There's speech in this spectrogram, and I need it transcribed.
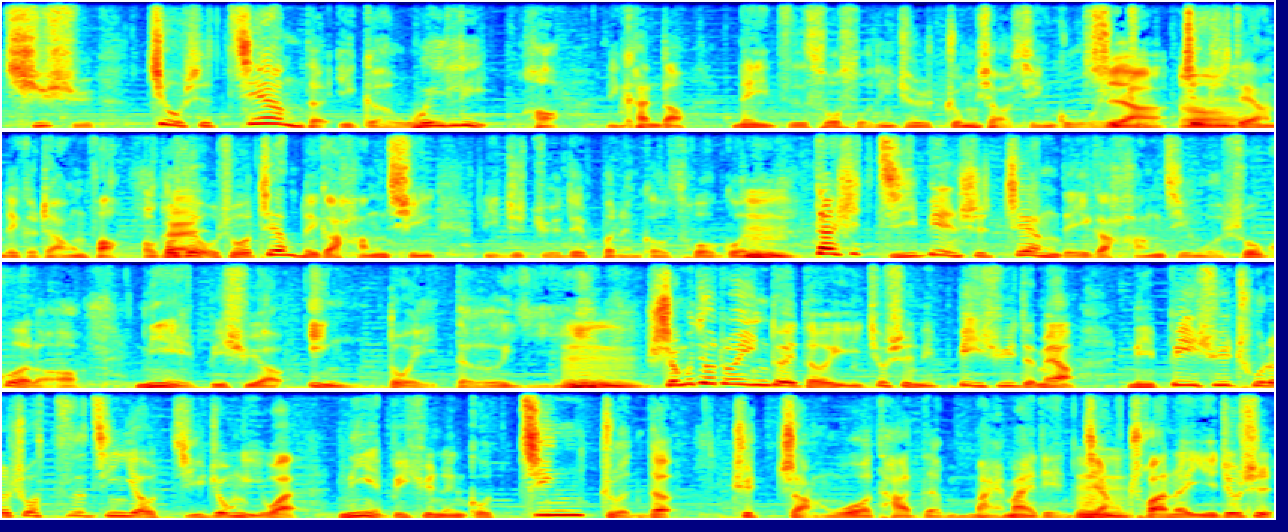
其实就是这样的一个威力，好，你看到内资所锁定就是中小型股为主，是啊，嗯、就是这样的一个涨法。OK，所以我说这样的一个行情，你是绝对不能够错过的。嗯、但是即便是这样的一个行情，我说过了哦，你也必须要应对得宜。嗯，什么叫做应对得宜？就是你必须怎么样？你必须除了说资金要集中以外，你也必须能够精准的去掌握它的买卖点。讲、嗯、穿了，也就是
